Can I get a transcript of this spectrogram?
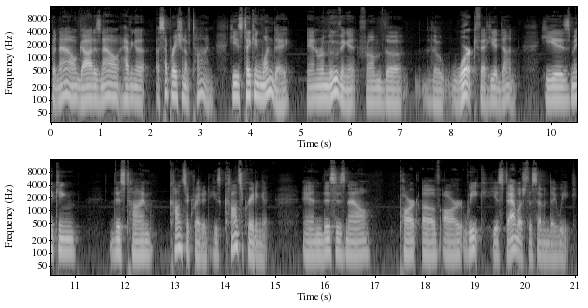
But now God is now having a, a separation of time. He's taking one day and removing it from the the work that he had done. He is making this time consecrated. He's consecrating it. And this is now part of our week. He established the seven day week.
